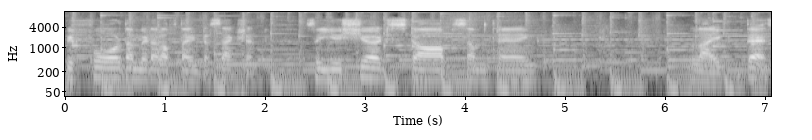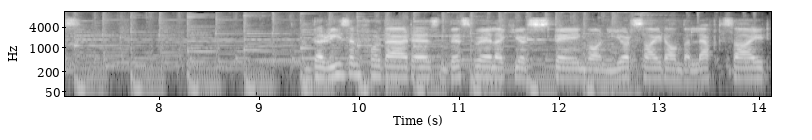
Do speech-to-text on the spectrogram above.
before the middle of the intersection. So you should stop something like this the reason for that is this way like you're staying on your side on the left side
